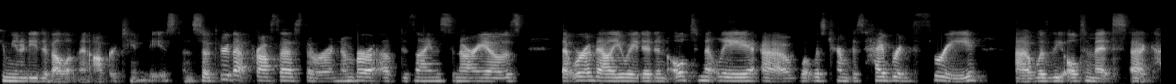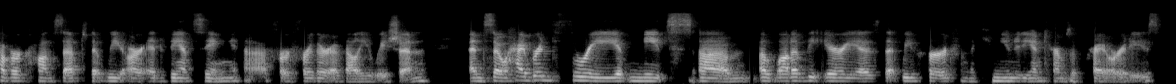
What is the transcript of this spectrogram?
community development opportunities. And so through that process, there were a number of design scenarios that were evaluated and ultimately uh, what was termed as hybrid three uh, was the ultimate uh, cover concept that we are advancing uh, for further evaluation. And so hybrid three meets um, a lot of the areas that we've heard from the community in terms of priorities.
